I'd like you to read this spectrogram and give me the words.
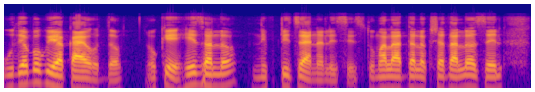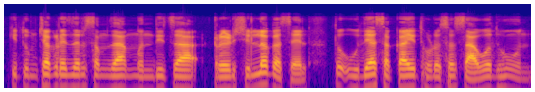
उद्या बघूया काय होतं. ओके हे झालं निफ्टीचं ॲनालिसिस तुम्हाला आता लक्षात आलं असेल की तुमच्याकडे जर समजा मंदीचा ट्रेड शिल्लक असेल तर उद्या सकाळी थोडंसं सावध होऊन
